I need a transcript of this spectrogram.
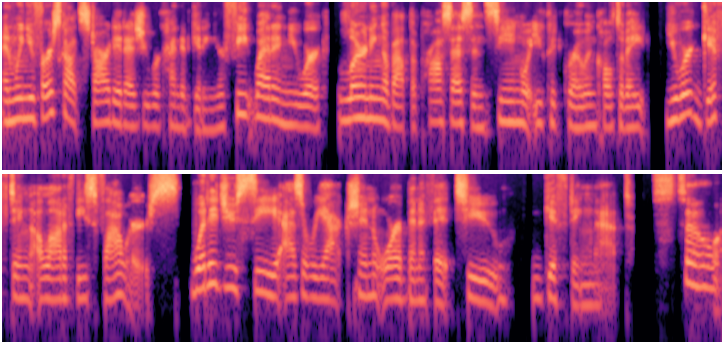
And when you first got started, as you were kind of getting your feet wet and you were learning about the process and seeing what you could grow and cultivate, you were gifting a lot of these flowers. What did you see as a reaction or a benefit to gifting that? So,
